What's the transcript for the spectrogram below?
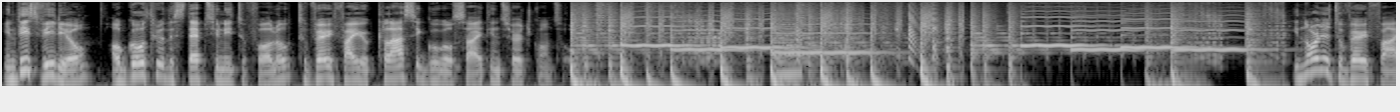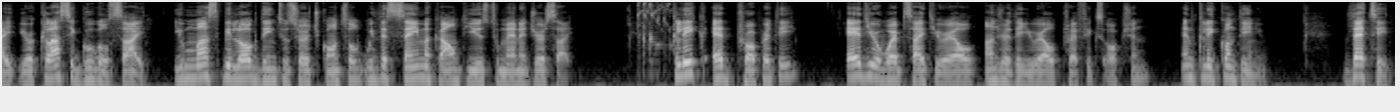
In this video, I'll go through the steps you need to follow to verify your classic Google site in Search Console. In order to verify your classic Google site, you must be logged into Search Console with the same account used to manage your site. Click Add Property, add your website URL under the URL prefix option, and click Continue. That's it.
